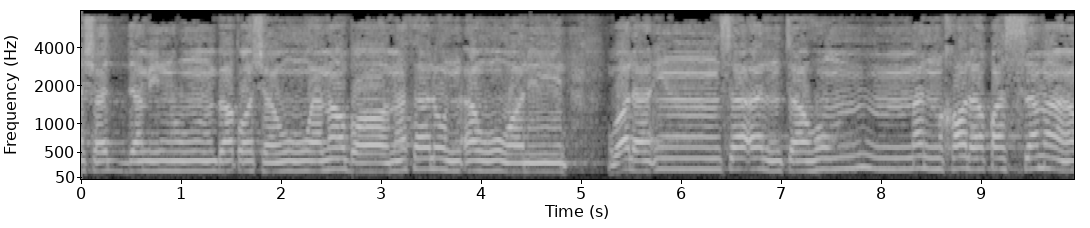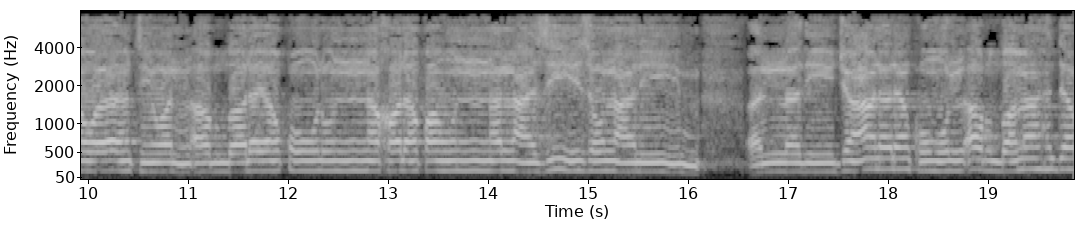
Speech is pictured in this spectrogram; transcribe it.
أشد منهم بطشا ومضى مثل الأولين ولئن سألتهم من خلق السماوات والأرض ليقولن خلقهن العزيز العليم الذي جعل لكم الأرض مهدا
